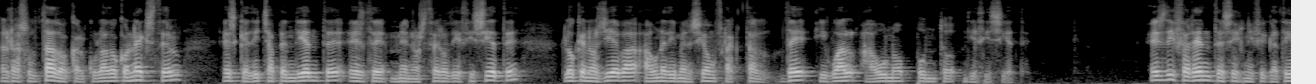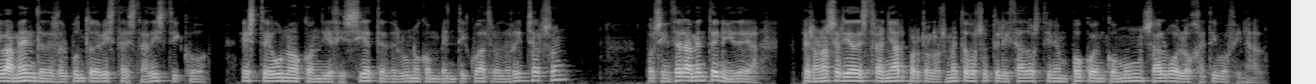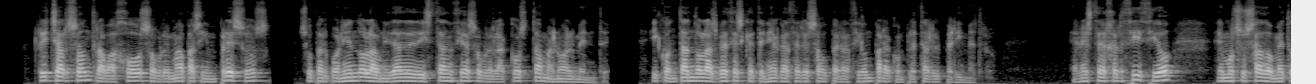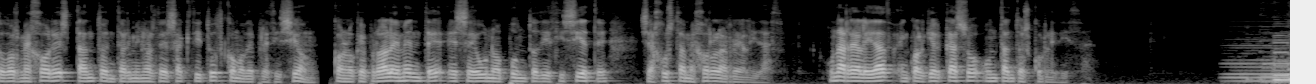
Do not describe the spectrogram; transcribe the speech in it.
El resultado calculado con Excel es que dicha pendiente es de menos 0,17, lo que nos lleva a una dimensión fractal d igual a 1.17. ¿Es diferente significativamente desde el punto de vista estadístico este 1,17 del 1,24 de Richardson? Pues sinceramente ni idea, pero no sería de extrañar porque los métodos utilizados tienen poco en común salvo el objetivo final. Richardson trabajó sobre mapas impresos, superponiendo la unidad de distancia sobre la costa manualmente, y contando las veces que tenía que hacer esa operación para completar el perímetro. En este ejercicio hemos usado métodos mejores tanto en términos de exactitud como de precisión, con lo que probablemente ese 1.17 se ajusta mejor a la realidad. Una realidad, en cualquier caso, un tanto escurridiza. Thank you.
